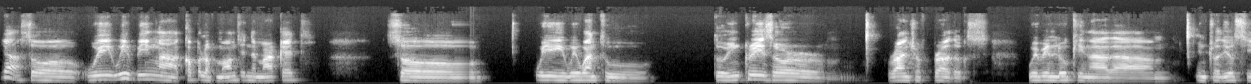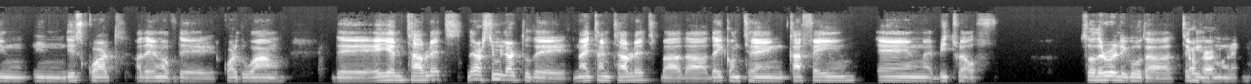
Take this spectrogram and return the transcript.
Yeah, so we we've been a couple of months in the market, so we we want to to increase our range of products. We've been looking at um, introducing in this quart at the end of the quart one the AM tablets. They are similar to the nighttime tablets, but uh, they contain caffeine and B12. So they're really good at taking okay. in the morning.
